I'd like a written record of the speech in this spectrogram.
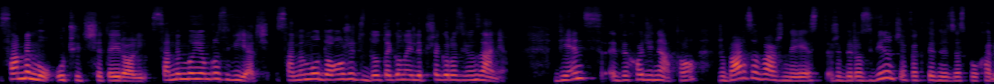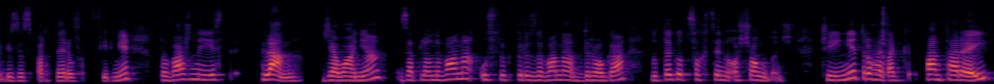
samemu uczyć się tej roli, samemu ją rozwijać, samemu dążyć do tego najlepszego rozwiązania. Więc wychodzi na to, że bardzo ważne jest, żeby rozwinąć efektywny zespół HR Business Partnerów w firmie, to ważny jest plan działania, zaplanowana, ustrukturyzowana droga do tego, co chcemy osiągnąć. Czyli nie trochę tak pantarej,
